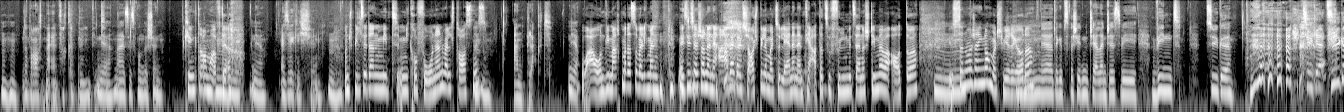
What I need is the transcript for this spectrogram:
mhm. da braucht man einfach kein Bühnenbild. Ja, nein, es ist wunderschön. Klingt traumhaft, ja. Mhm. Ja. Also wirklich schön. Mhm. Und spielt sie dann mit Mikrofonen, weil es draußen ist? Mhm. Ja. Wow, und wie macht man das so? Weil ich meine, es ist ja schon eine Arbeit als Schauspieler mal zu lernen, ein Theater zu füllen mit seiner Stimme, aber Outdoor mhm. ist dann wahrscheinlich noch mal schwieriger, oder? Ja, da gibt es verschiedene Challenges wie Wind, Züge. Züge. Züge.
